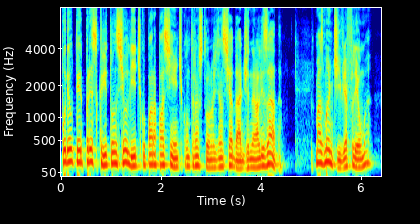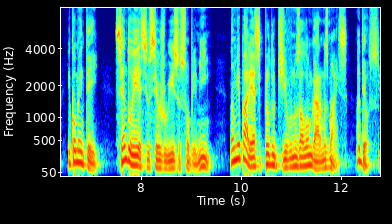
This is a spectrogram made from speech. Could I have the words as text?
por eu ter prescrito ansiolítico para paciente com transtorno de ansiedade generalizada. Mas mantive a fleuma e comentei: sendo esse o seu juízo sobre mim, não me parece produtivo nos alongarmos mais. Adeus.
